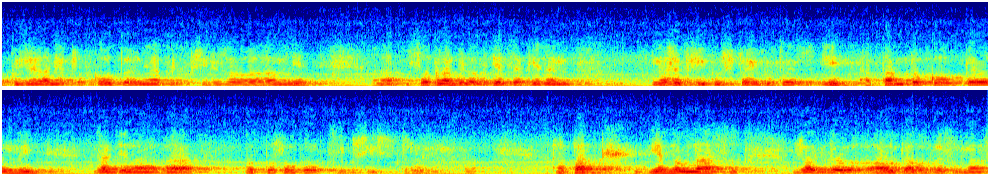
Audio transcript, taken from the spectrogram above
uklidila něco v koupelně a teď přiřizovala mě a z okna bylo vidět, jak jeden na řepříku stojí u té zdi a tam do koupelny zadělává odposlouchací přístroj. A pak jednou nás vzali do auta, odvezli nás,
